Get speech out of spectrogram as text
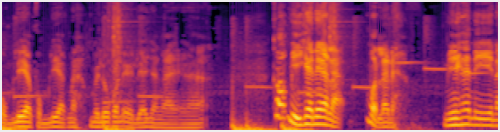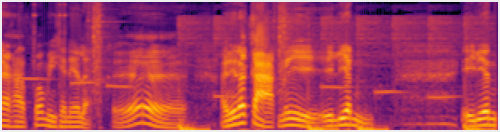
ผมเรียกผมเรียกนะไม่รู้คนอื่นเรียกยังไงนะฮะก็มีแค่นี้แหละ หมดแล้วนะมีแค่นี้นะครับ ก็มีแค่นี้แหละ เออ อันนี้หน้ากากนี่เอเลี่ยนเอเลี่ยน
